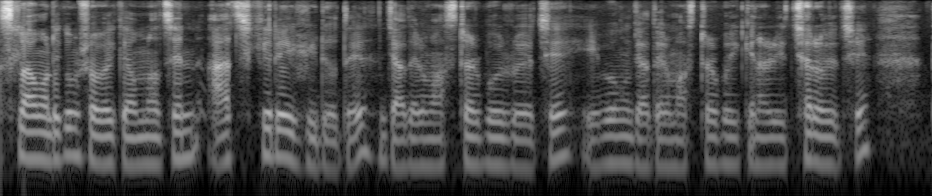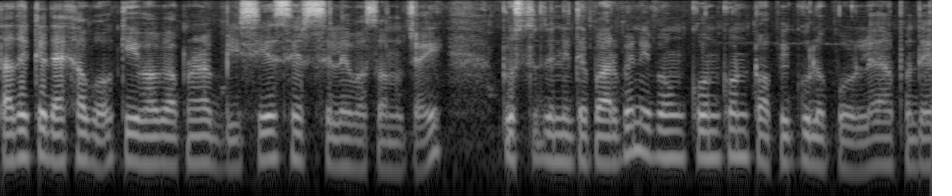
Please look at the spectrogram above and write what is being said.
আসসালামু আলাইকুম, সবাই কেমন আছেন? আজকের এই ভিডিওতে যাদের মাস্টার বই রয়েছে এবং যাদের মাস্টার বই কেনার ইচ্ছা রয়েছে, তাদেরকে দেখাবো কীভাবে আপনারা বিসিএস এর সিলেবাস অনুযায়ী প্রস্তুতি নিতে পারবেন এবং কোন কোন টপিকগুলো পড়লে আপনাদের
